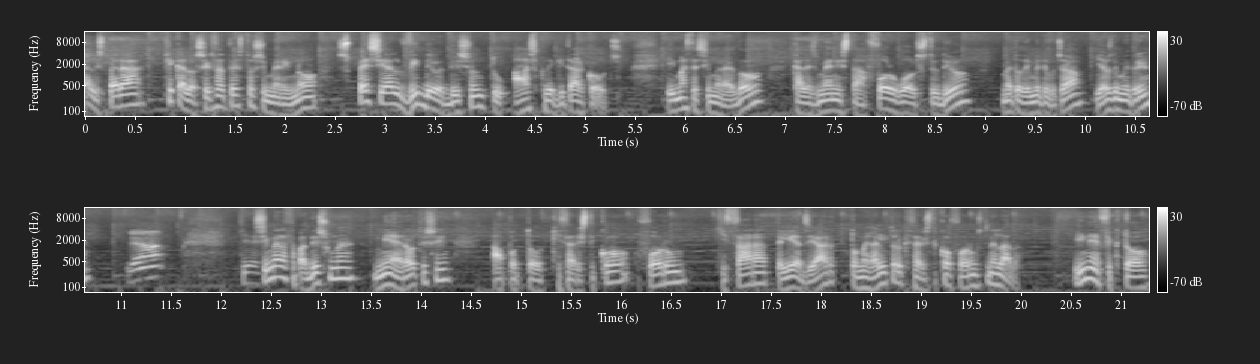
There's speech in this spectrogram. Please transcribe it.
Καλησπέρα και καλώς ήρθατε στο σημερινό Special Video Edition του Ask the Guitar Coach. Είμαστε σήμερα εδώ, καλεσμένοι στα Four Wall Studio με τον Δημήτρη Βουτσά. Γεια σου Δημήτρη. Γεια. Και σήμερα θα απαντήσουμε μία ερώτηση από το κιθαριστικό φόρουμ kithara.gr, το μεγαλύτερο κιθαριστικό φόρουμ στην Ελλάδα. Είναι εφικτό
